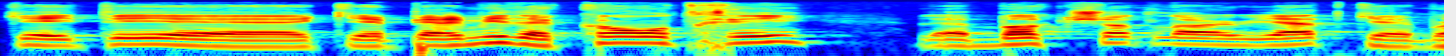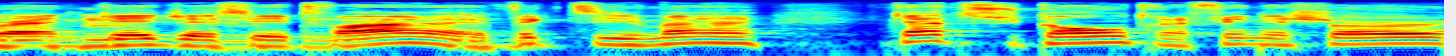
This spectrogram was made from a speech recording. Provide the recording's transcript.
qui a été euh, qui a permis de contrer le buckshot lariat que Brian Mhm, Cage a essayé de mhm, faire. mhm. Effectivement, quand tu contres un finisher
